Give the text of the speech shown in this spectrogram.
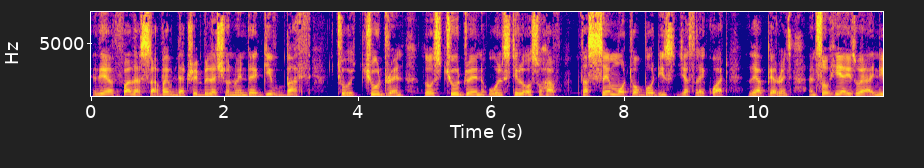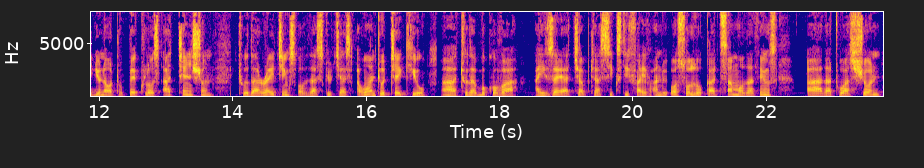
their fathers survived the tribulation, when they give birth to children, those children will still also have the same motor bodies, just like what their parents. And so here is where I need you now to pay close attention to the writings of the scriptures. I want to take you uh, to the book of uh, Isaiah chapter 65, and we also look at some of the things uh, that was shown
